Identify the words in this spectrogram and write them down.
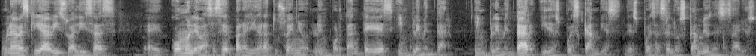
una vez que ya visualizas eh, cómo le vas a hacer para llegar a tu sueño, lo importante es implementar. Implementar y después cambias, después haces los cambios necesarios.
